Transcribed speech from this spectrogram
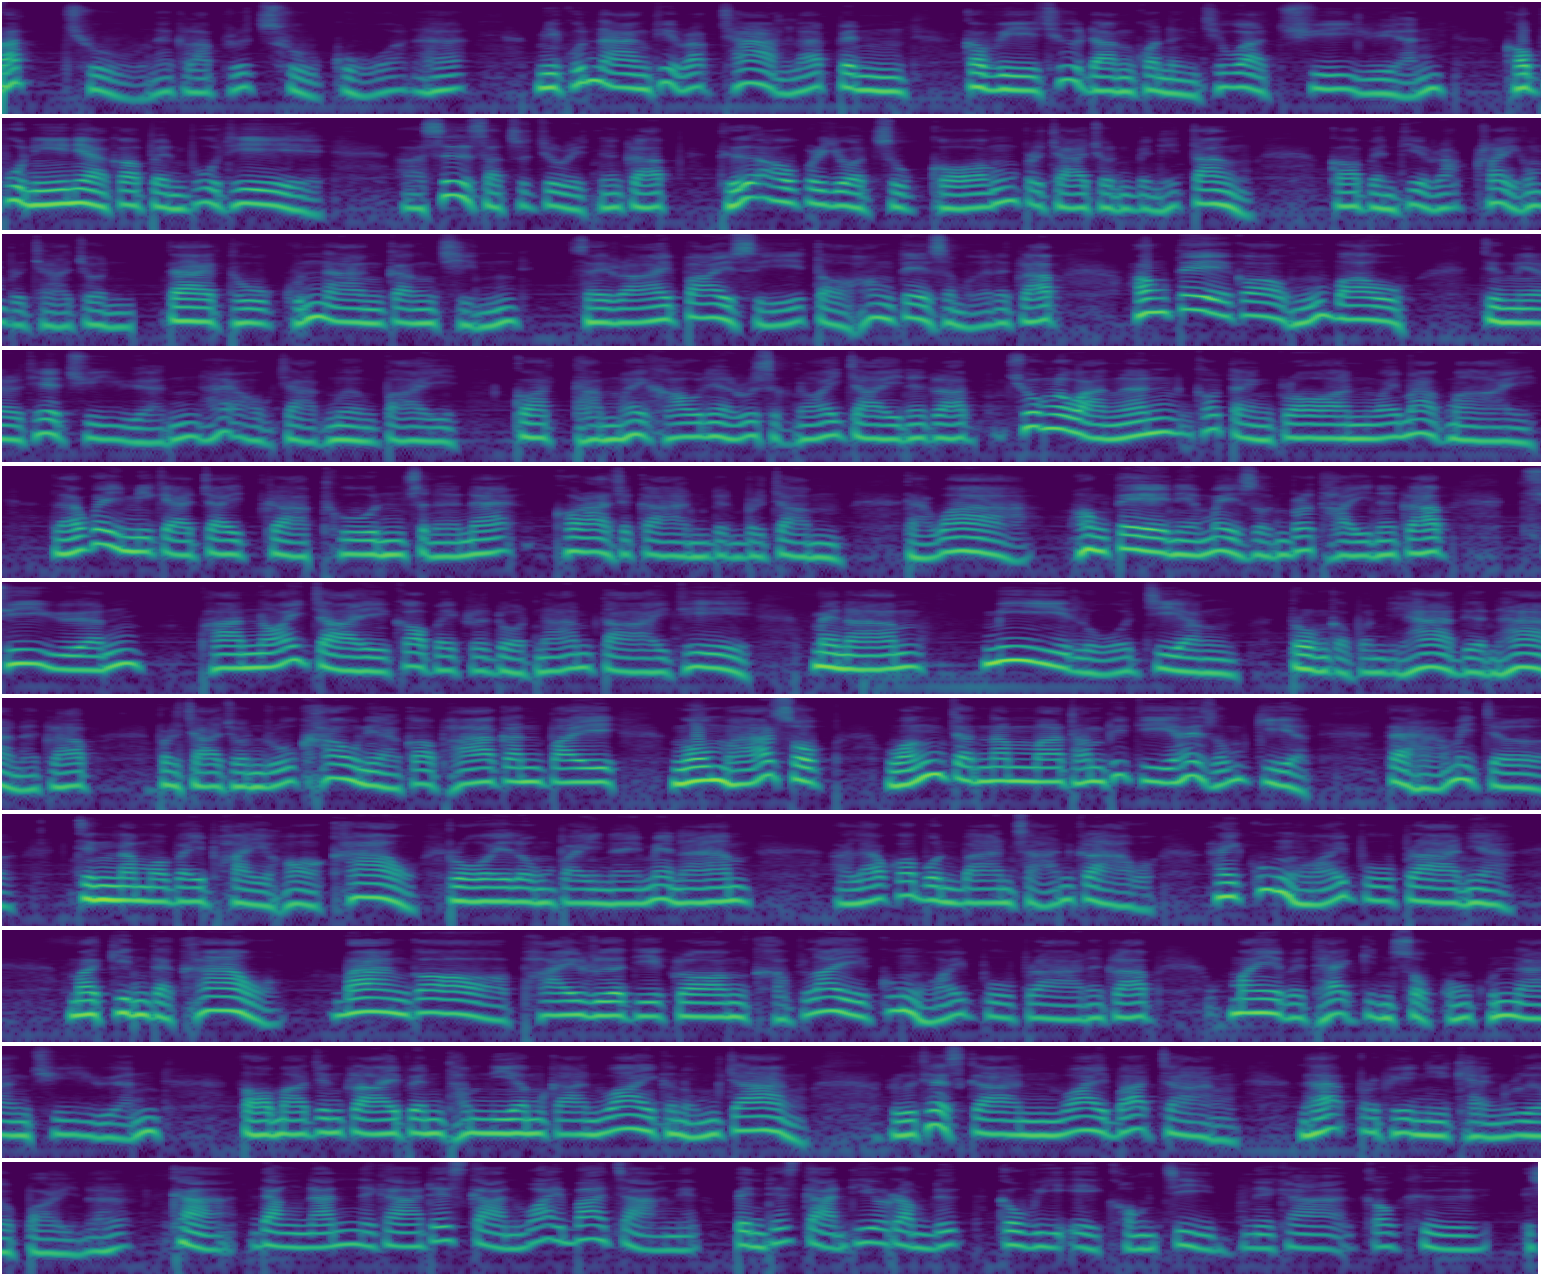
รัฐฉู่นะครับ หรือฉู่กัวนะฮะมีขุนนางที่รักชาติและเป็นกวีชื่อดังคนหนึ่งชื่อว่าชีเหวียน เขาผู้นี้เนี่ยก็เป็นผู้ที่อ่าซื่อสัตย์สุจริตนะครับ ถือเอาประโยชน์สุขของประชาชนเป็นที่ตั้ง ก็เป็นที่รักใคร่ของประชาชน แต่ถูกขุนนางกังฉิน ใส่ร้ายป้ายสีต่อฮ่องเต้เสมอนะครับฮ่องเต้ก็หูเบา จึงในประเทศชีเหวียนให้ออกจากเมืองไป ก็ทำให้เขาเนี่ยรู้สึกน้อยใจนะครับ ช่วงระหว่างนั้นเขาแต่งกลอนไว้มากมาย แล้วก็ยังมีแก่ใจกราบทูลเสนอแนะข้าราชการเป็นประจำแต่ว่าฮ่องเต้เนี่ยไม่สนพระไทยนะครับชีเหวียน พานน้อยใจก็ไปกระโดดน้ำตายที่แม่น้ำมี่หลัวเจียง ตรงกับวันที่ 5 เดือน 5 นะครับ ประชาชนรู้เข้าเนี่ยก็พากันไปงมหาศพ หวังจะนำมาทำพิธีให้สมเกียรติ แต่หาไม่เจอจึงนำเอาใบไผ่ห่อข้าวโปรยลงไปในแม่น้ำแล้วก็บนบานสารกล่าว ให้กุ้งหอยปูปลาเนี่ยมากินแต่ข้าว บ้างก็พายเรือตีกรองขับไล่กุ้งหอยปูปลานะครับ ไม่ให้ไปแทะกินศพของขุนนางชีหยวน ต่อมาจึงกลายเป็นธรรมเนียมการไหว้ขนมจ้าง หรือเทศกาลไหว้บ้าจาง และประเพณีแข่งเรือไปนะฮะค่ะ ดังนั้นนะคะเทศกาลไหว้บ้าจางเนี่ยเป็นเทศกาลที่รำลึกกวีเอกของจีนนะคะก็คือ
